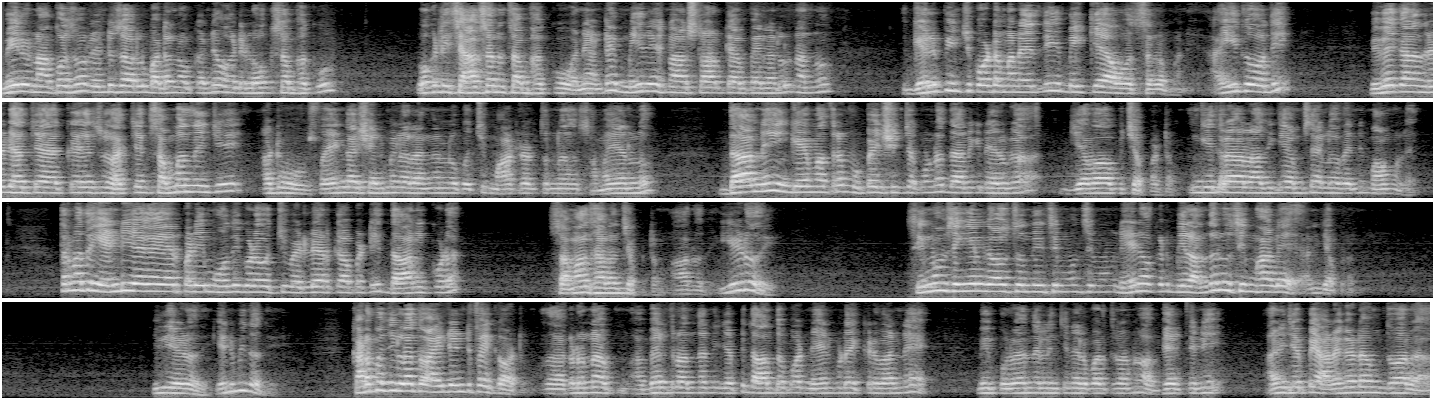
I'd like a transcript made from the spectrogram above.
మీరు నా కోసం రెండు సార్లు బటన్ నొక్కండి. ఒకటి లోక్సభకు ఒకటి శాసనసభకు అని. అంటే మీరే నా స్టార్ క్యాంపెయినర్లు నన్ను గెలిపించుకోవడం అనేది మీకే అవసరం అని. ఐదోది వివేకానంద రెడ్డి హత్య కేసు హత్యకు సంబంధించి అటు స్వయంగా షర్మిల రంగంలోకి వచ్చి మాట్లాడుతున్న సమయంలో దాన్ని ఇంకేమాత్రం ఉపేక్షించకుండా దానికి నేరుగా జవాబు చెప్పటం. ఇంక ఇతర రాజకీయ అంశాలు అవన్నీ మామూలే. తర్వాత ఎన్డీఏగా ఏర్పడి మోదీ కూడా వచ్చి వెళ్ళారు కాబట్టి దానికి కూడా సమాధానం చెప్పటం ఆరోది. ఏడోది సింహం సింగిల్గా వస్తుంది సింహం సింహం నేను ఒకటి మీరు అందరూ సింహాలే అని చెప్పడం. ఇది ఏడోది. ఎనిమిదోది. కడప జిల్లాతో ఐడెంటిఫై కావటం. అక్కడ ఉన్న అభ్యర్థులందరినీ చెప్పి దాంతోపాటు నేను కూడా ఇక్కడి వాడినే మీ పులివెందుల నుంచి నిలబడుతున్నాను అభ్యర్థిని అని చెప్పి అడగడం ద్వారా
